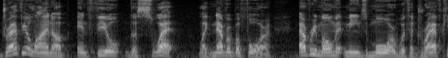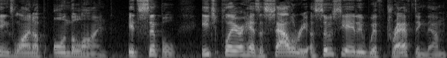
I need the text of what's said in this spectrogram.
Draft your lineup and feel the sweat like never before. Every moment means more with a DraftKings lineup on the line. It's simple. Each player has a salary associated with drafting them.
